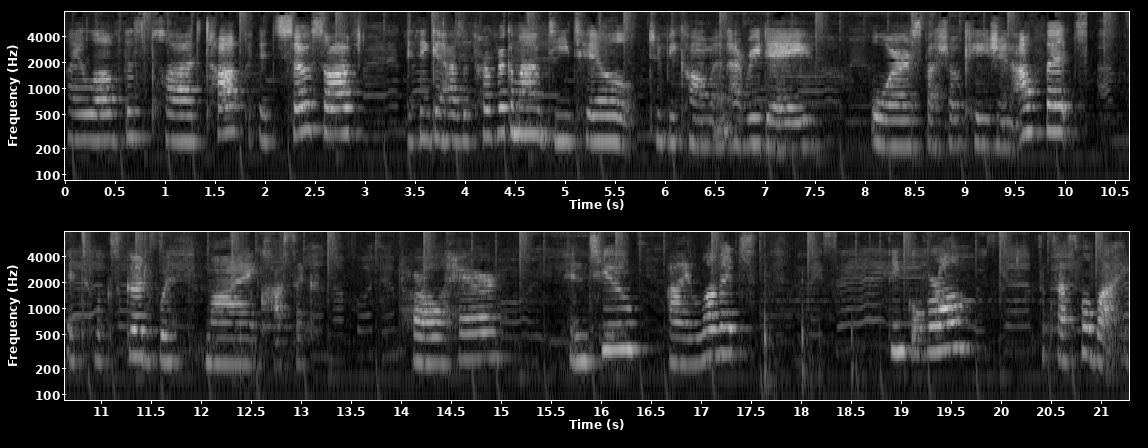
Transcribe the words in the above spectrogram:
I love this plaid top. It's so soft. I think it has a perfect amount of detail to become an everyday or special occasion outfit. It looks good with my classic pearl hair pin too. I love it. I think overall, successful buy.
